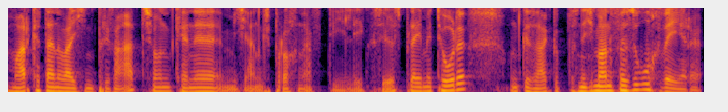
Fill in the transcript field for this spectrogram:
Mark hat dann, weil ich ihn privat schon kenne, mich angesprochen auf die Lego Serious Play Methode und gesagt, ob das nicht mal ein Versuch wäre.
